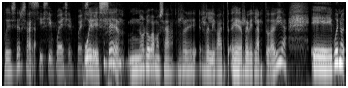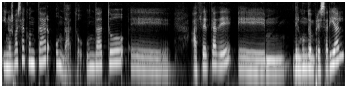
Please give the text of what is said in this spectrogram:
¿Puede ser, Sara? Sí, sí, puede ser. Puede, puede ser. No lo vamos a relevar, eh, revelar todavía. Eh, bueno, y nos vas a contar un dato, un dato... Eh, acerca de, eh, del mundo empresarial,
